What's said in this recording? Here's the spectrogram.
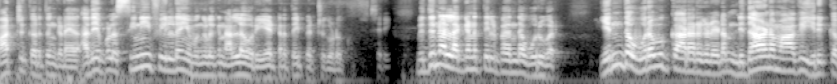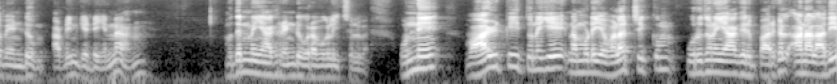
மாற்று கருத்தும் கிடையாது. அதே போல் சினி ஃபீல்டும் இவங்களுக்கு நல்ல ஒரு ஏற்றத்தை பெற்றுக் கொடுக்கும். சரி. மிதுன லக்னத்தில் பிறந்த ஒருவர் எந்த உறவுக்காரர்களிடம் நிதானமாக இருக்க வேண்டும் அப்படின்னு கேட்டிங்கன்னா முதன்மையாக ரெண்டு உறவுகளை சொல்லுவேன் ஒன்று வாழ்க்கை துணையே நம்முடைய வளர்ச்சிக்கும் உறுதுணையாக இருப்பார்கள். ஆனால் அதே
